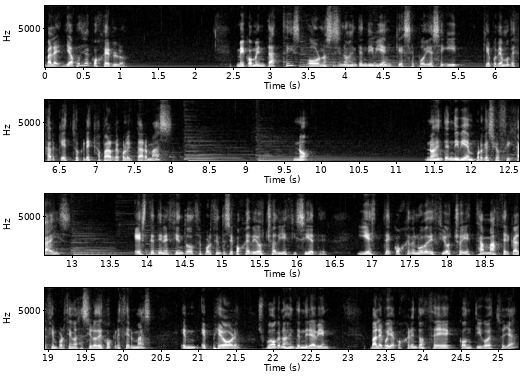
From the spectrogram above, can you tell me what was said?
Vale, ya podría cogerlo. Me comentasteis, o no sé si nos entendí bien, que se podía seguir... Que podíamos dejar que esto crezca para recolectar más. No. No os entendí bien, porque si os fijáis... Este tiene 112% y se coge de 8 a 17. Y este coge de 9 a 18 y está más cerca del 100%. O sea, si lo dejo crecer más, es, peor, ¿eh? Supongo que nos entendería bien. Vale, voy a coger entonces contigo esto ya.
